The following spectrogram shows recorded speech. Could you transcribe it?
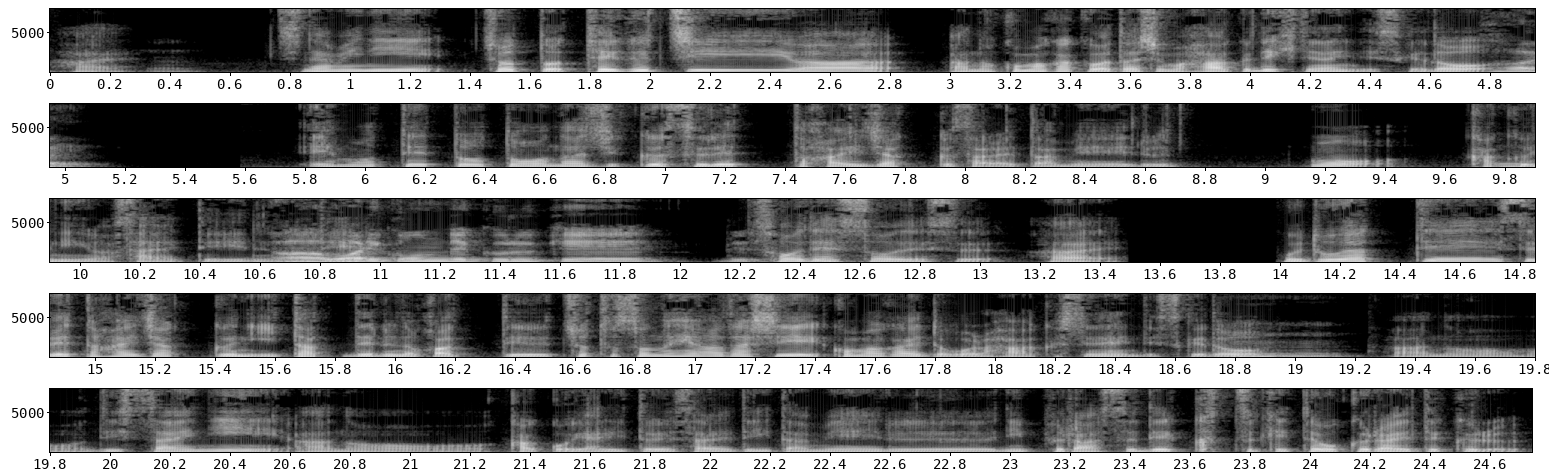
はい。ちなみに、ちょっと手口は、あの、細かく私も把握できてないんですけど、はい。エモテトと同じくスレッドハイジャックされたメールも確認はされているので。あ、割り込んでくる系です、ね、そうです、そうです。はい。これどうやってスレッドハイジャックに至ってるのかっていう、ちょっとその辺私細かいところ把握してないんですけど、うんうん、あの、実際に、あの、過去やり取りされていたメールにプラスでくっつけて送られてくる。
